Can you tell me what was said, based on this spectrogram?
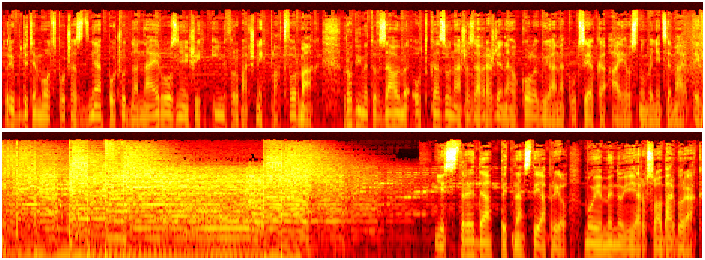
ktorý budete môcť počas dňa počuť na najrôznejších informačných platformách. Robíme to v záujme odkazu nášho zavraždeného kolegu Jana Kuciaka a jeho snúbenice Martiny. Je streda, 15. apríl. Moje meno je Jaroslav Barborák.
